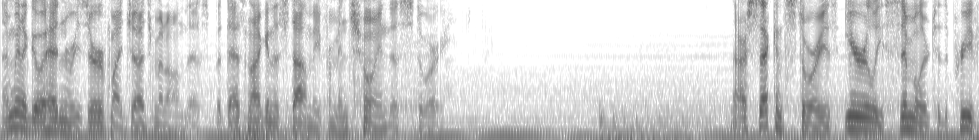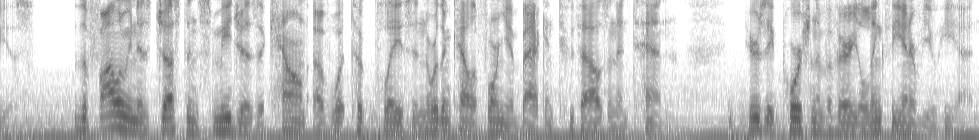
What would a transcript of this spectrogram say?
I'm going to go ahead and reserve my judgment on this, but that's not going to stop me from enjoying this story. Our second story is eerily similar to the previous. The following is Justin Smeja's account of what took place in Northern California back in 2010. Here's a portion of a very lengthy interview he had.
